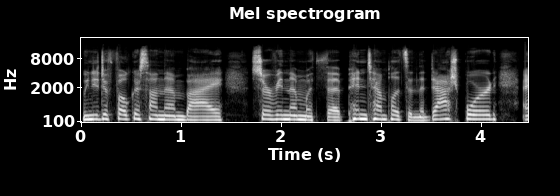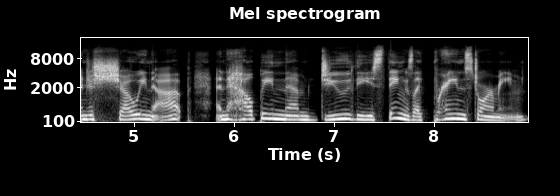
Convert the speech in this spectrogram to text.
We need to focus on them by serving them with the pin templates and the dashboard and just showing up and helping them do these things like brainstorming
